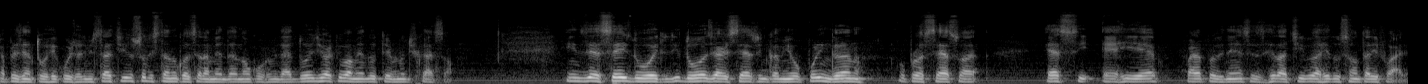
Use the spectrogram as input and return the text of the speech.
apresentou recurso administrativo solicitando o cancelamento da não conformidade 2 e o arquivamento do termo de notificação. Em 16 de 8 de 12, a Arcesso encaminhou por engano o processo a SRE para providências relativas à redução tarifária.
